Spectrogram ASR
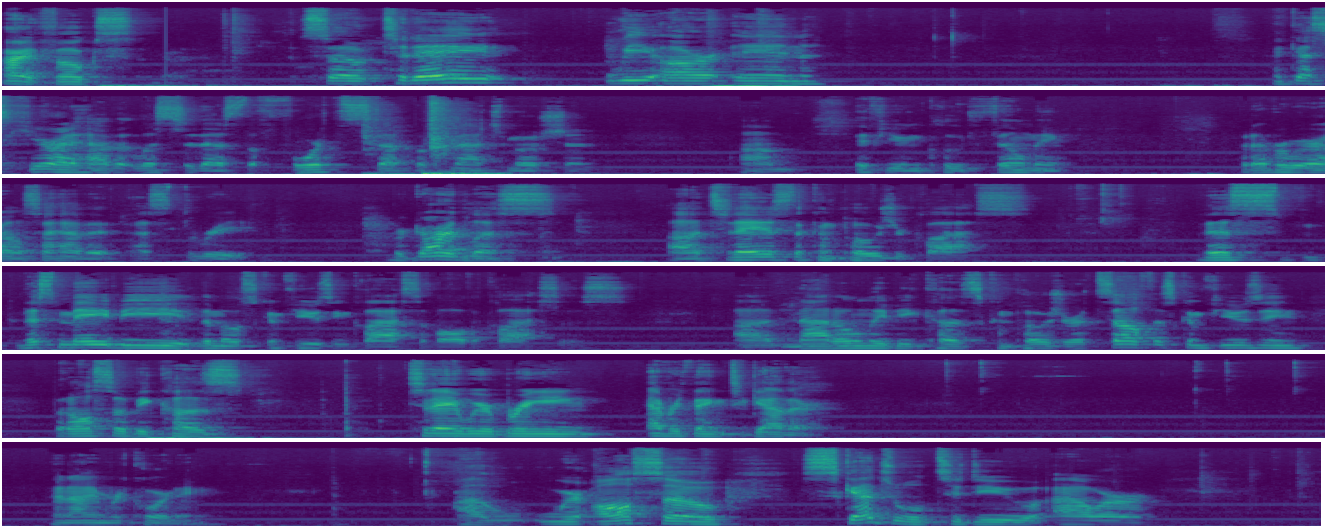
All right, folks. So today we are in, I guess here I have it listed as the fourth step of match motion, um, if you include filming, but everywhere else I have it as three. Regardless, uh, today is the composure class. This this may be the most confusing class of all the classes. Uh, not only because composure itself is confusing, but also because today we're bringing everything together. And I'm recording. Uh, we're also scheduled to do our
